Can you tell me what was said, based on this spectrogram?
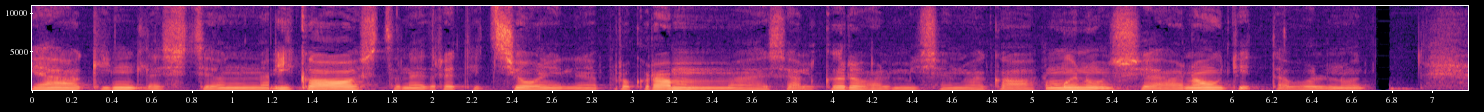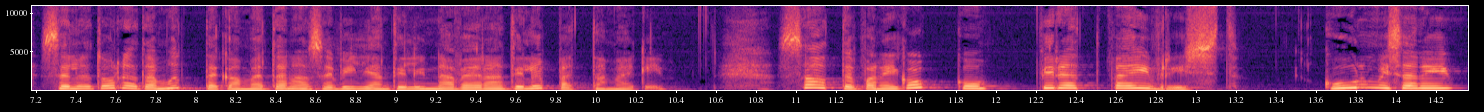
jaa, kindlasti on iga-aastane traditsiooniline programm seal kõrval, mis on väga mõnus ja nauditav olnud. selle toreda mõttega me tänase Viljandi linnaveerandi lõpetamegi. Saate pani kokku Piret Päivrist. Kuulmiseni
